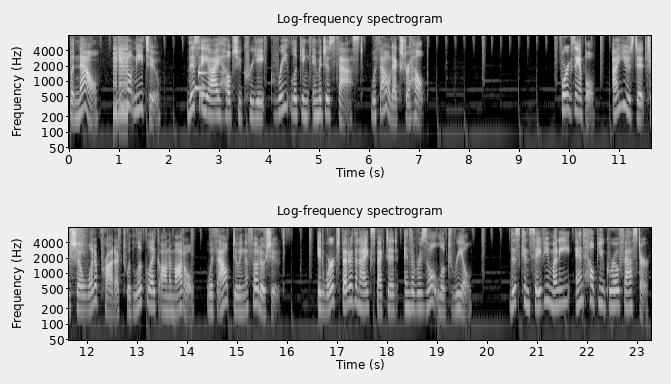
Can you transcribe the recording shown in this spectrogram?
But now, you don't need to. This AI helps you create great-looking images fast, without extra help. For example, I used it to show what a product would look like on a model without doing a photo shoot. It worked better than I expected and the result looked real. This can save you money and help you grow faster.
